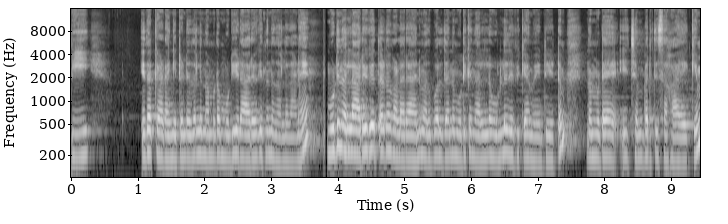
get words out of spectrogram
ബി ഇതൊക്കെ അടങ്ങിയിട്ടുണ്ട്. ഇതെല്ലാം നമ്മുടെ മുടിയുടെ ആരോഗ്യത്തിന് നല്ലതാണ്. മുടി നല്ല ആരോഗ്യത്തോടെ വളരാനും അതുപോലെ തന്നെ മുടിക്ക് നല്ല ഉള്ളു ലഭിക്കാൻ വേണ്ടിയിട്ടും നമ്മുടെ ഈ ചെമ്പരത്തി സഹായിക്കും.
